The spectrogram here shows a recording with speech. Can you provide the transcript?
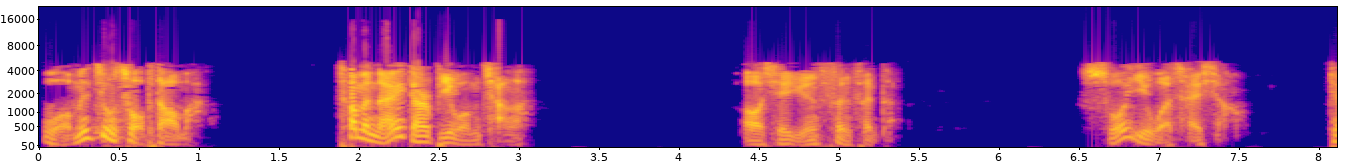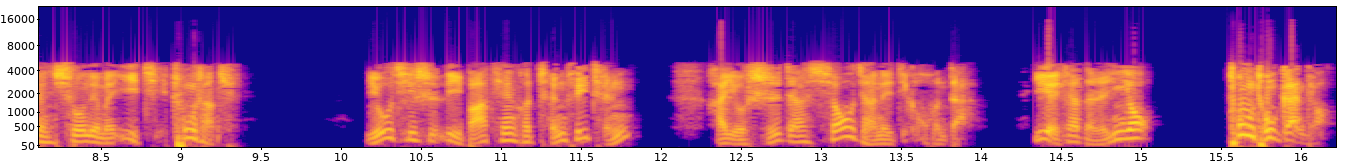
我们就做不到吗？他们哪点比我们强啊？傲邪云愤愤的，所以我才想跟兄弟们一起冲上去，尤其是力拔天和陈飞尘，还有石家、萧家那几个混蛋，叶家的人妖，通通干掉。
